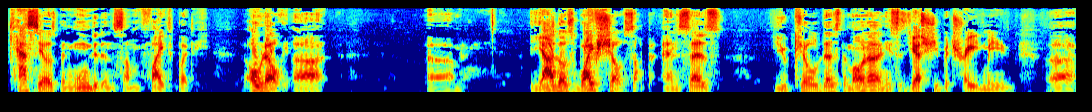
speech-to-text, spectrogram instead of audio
Cassio has been wounded in some fight, but oh no, uh, um, Iago's wife shows up and says, you killed Desdemona? And he says, yes, she betrayed me. Uh,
